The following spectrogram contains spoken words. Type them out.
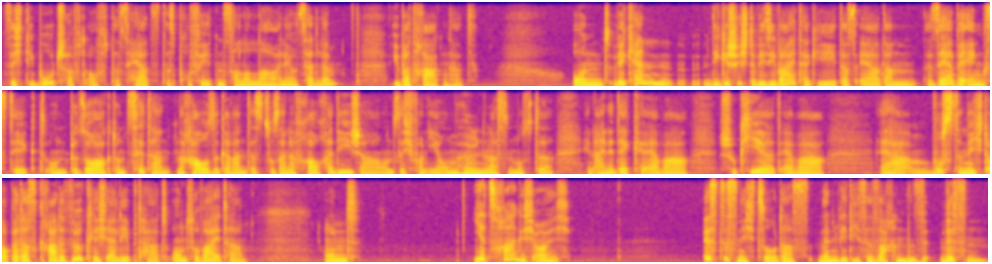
sich die Botschaft auf das Herz des Propheten sallallahu alaihi wasallam übertragen hat. Und wir kennen die Geschichte, wie sie weitergeht, dass er dann sehr beängstigt und besorgt und zitternd nach Hause gerannt ist zu seiner Frau Khadija und sich von ihr umhüllen lassen musste in eine Decke. Er war schockiert, er war, er wusste nicht, ob er das gerade wirklich erlebt hat und so weiter. Und jetzt frage ich euch, ist es nicht so, dass wenn wir diese Sachen wissen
